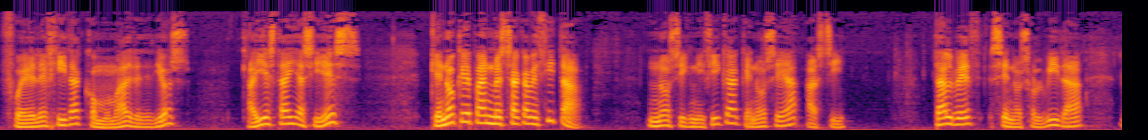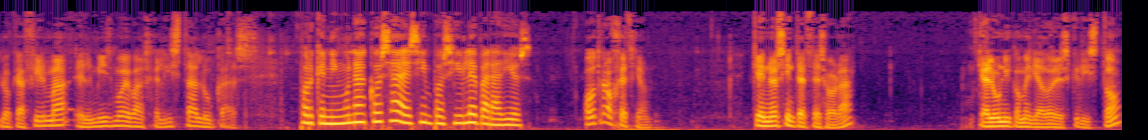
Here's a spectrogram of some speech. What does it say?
fue elegida como Madre de Dios. Ahí está y así es. Que no quepa en nuestra cabecita no significa que no sea así. Tal vez se nos olvida lo que afirma el mismo evangelista Lucas. Porque ninguna cosa es imposible para Dios. Otra objeción. Que no es intercesora. Que el único mediador es Cristo.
